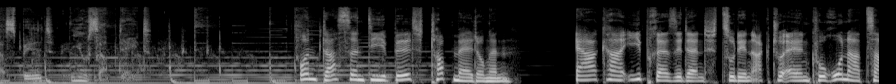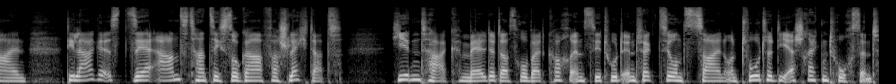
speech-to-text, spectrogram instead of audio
Das Bild News Update. Und das sind die Bild Topmeldungen. RKI-Präsident zu den aktuellen Corona-Zahlen. Die Lage ist sehr ernst, hat sich sogar verschlechtert. Jeden Tag meldet das Robert Koch Institut Infektionszahlen und Tote, die erschreckend hoch sind.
